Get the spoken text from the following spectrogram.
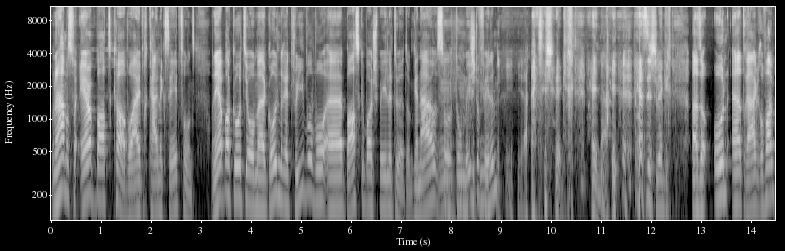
Und dann haben wir es von Airbud gehabt, wo einfach keiner sieht von uns. Und Airbud geht ja um einen Golden Retriever, der äh, Basketball spielen tut. Und genau so dumm ist der Film. Ja. Es ist wirklich. Hey, nein. es ist wirklich. Also unerträglich. Und vor allem,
